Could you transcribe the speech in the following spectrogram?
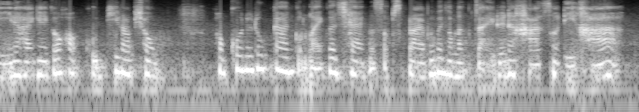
นี้นะคะไงก็ขอบคุณที่รับชม ขอบคุณทุกการกดไลค์กดแชร์กด subscribe เพื่อเป็นกำลังใจด้วยนะคะ สวัสดีค่ะ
